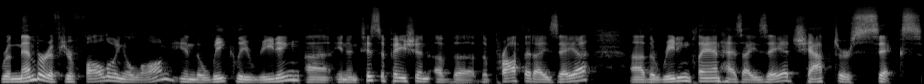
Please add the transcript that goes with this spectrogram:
Remember, if you're following along in the weekly reading uh, in anticipation of the, the prophet Isaiah, uh, the reading plan has Isaiah chapter 6.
